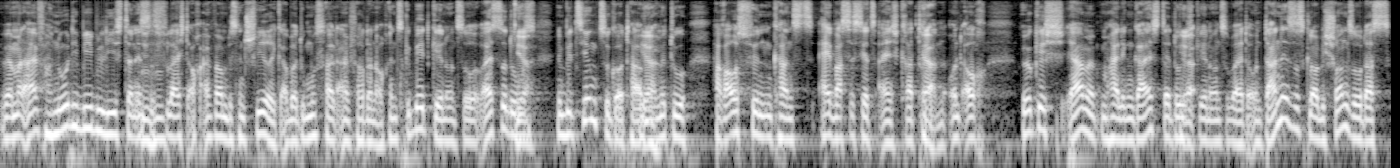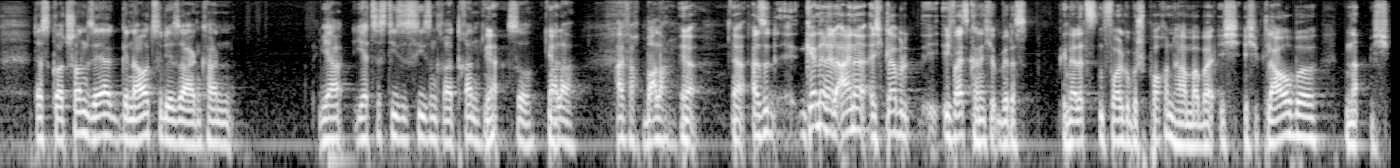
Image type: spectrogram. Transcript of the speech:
wenn man einfach nur die Bibel liest, dann ist Mhm. es vielleicht auch einfach ein bisschen schwierig, aber du musst halt einfach dann auch ins Gebet gehen und so. Weißt du, du Ja. musst eine Beziehung zu Gott haben, damit du herausfinden kannst, hey, was ist jetzt eigentlich gerade dran? Und auch wirklich, ja, mit dem Heiligen Geist da durchgehen und so weiter. Und dann ist es, glaube ich, schon so, dass, dass Gott schon sehr genau zu dir sagen kann, ja, jetzt ist diese Season gerade dran. Ja. So, Ja. baller. Einfach ballern. Ja, ja. Also generell einer, ich glaube, ich weiß gar nicht, ob wir das in der letzten Folge besprochen haben, aber ich, ich glaube na, ich,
